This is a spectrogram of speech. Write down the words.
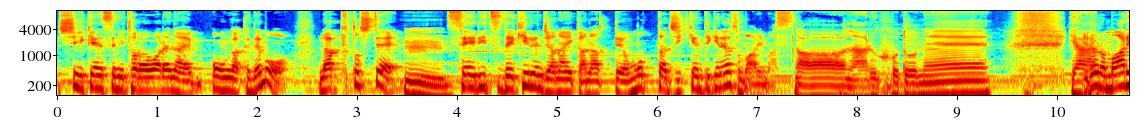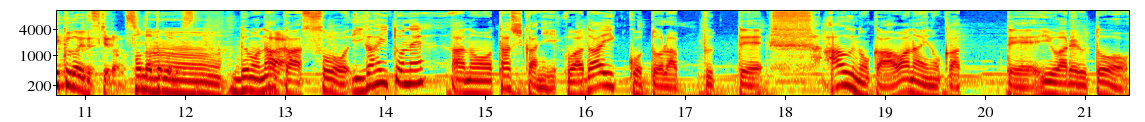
シーケンスにとらわれない音楽でもラップとしてん。成立できるんじゃないかなって思った実験的なやつもあります。ああなるほどね。いや。いろいろ回りくどいですけどそんなところです。うん。でもなんかはそう意外とねあの確かに和太鼓とラップって合うのか合わないのかって言われると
